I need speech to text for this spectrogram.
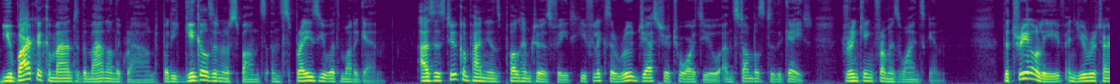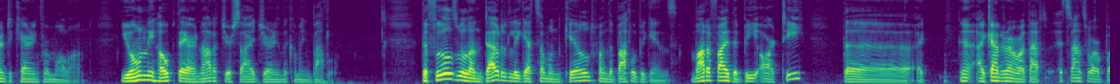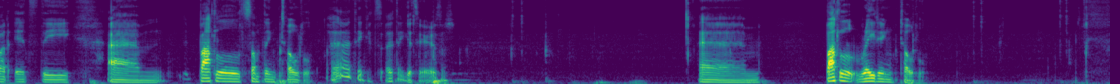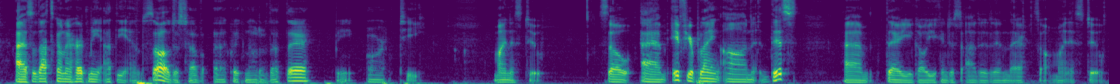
You bark a command to the man on the ground, but he giggles in response and sprays you with mud again. As his two companions pull him to his feet, he flicks a rude gesture towards you and stumbles to the gate, drinking from his wineskin. The trio leave, and you return to caring for Molon. You only hope they are not at your side during the coming battle. The fools will undoubtedly get someone killed when the battle begins. Modify the BRT, the I, I can't remember what that stands for, but it's the um, battle something total. I, think it's I think it's here, is it? Um, battle rating total. Uh, so that's going to hurt me at the end. So I'll just have a quick note of that there. BRT minus 2. So um, if you're playing on this, um, there you go. You can just add it in there. So minus 2.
